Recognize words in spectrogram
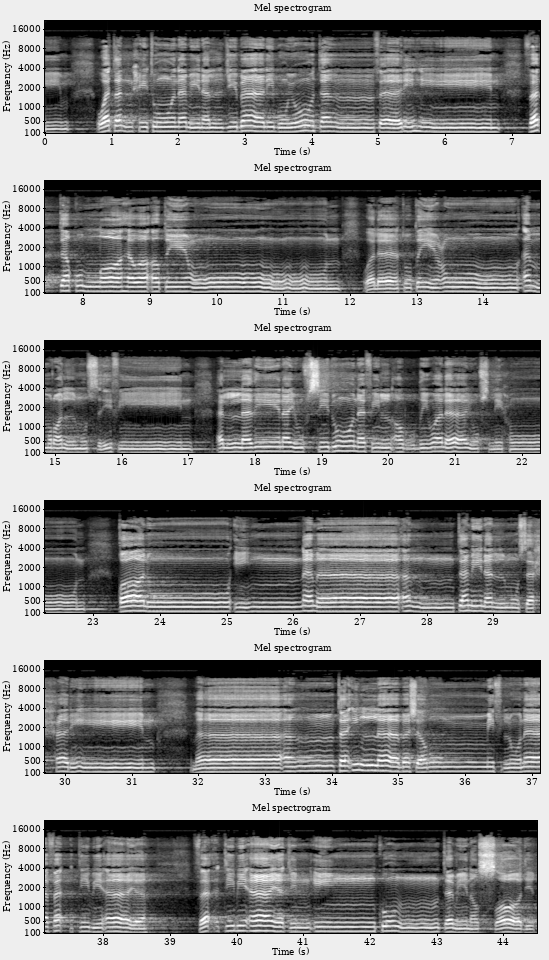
وتنحتون من الجبال بيوتا فارهين فاتقوا الله وأطيعون ولا تطيعوا أمر المسرفين الذين يفسدون في الأرض ولا يصلحون قالوا إنما أنت من المسحرين. ما أنت إلا بشر مثلنا فأت بآية فأت بآية إن كنت من الصادقين.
